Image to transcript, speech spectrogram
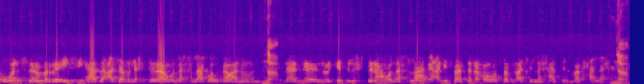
اول السبب الرئيسي هذا عدم الاحترام والأخلاق والقانون نعم. لأنه انه جد الاحترام والأخلاق يعني فاتنا ما وصلناش إلى هذه المرحلة. نعم.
